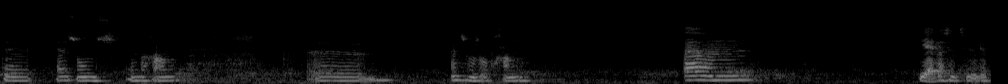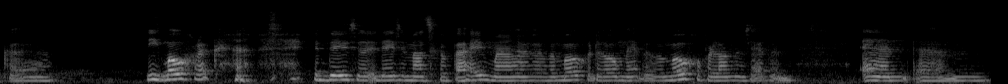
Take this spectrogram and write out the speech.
de zonsondergang uh, en zonsopgang. Um, ja, dat is natuurlijk uh, niet mogelijk in deze, in deze maatschappij, maar uh, we mogen dromen hebben, we mogen verlangens hebben. En um,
